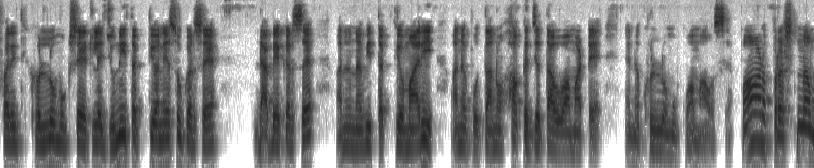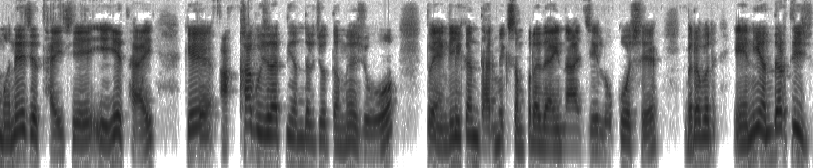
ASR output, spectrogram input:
ફરીથી ખુલ્લું મૂકશે એટલે જૂની તકતીઓને શું કરશે? ડાબે કરશે. અને નવી તકતીઓ મારી અને પોતાનો હક જતાવવા માટે એને ખુલ્લું મૂકવામાં આવશે. પણ પ્રશ્ન મને જે થાય છે એ એ થાય કે આખા ગુજરાતની અંદર જો તમે જુઓ, તો એંગ્લિકન ધાર્મિક સંપ્રદાયના જે લોકો છે, બરાબર, એની અંદરથી જ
